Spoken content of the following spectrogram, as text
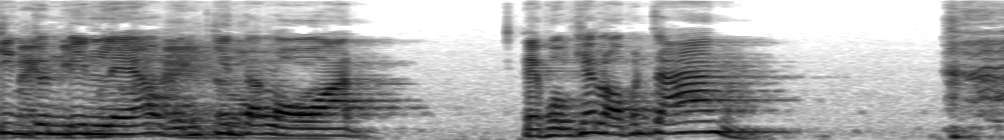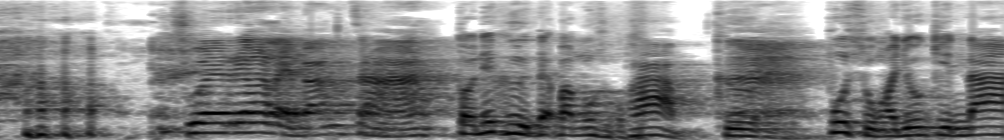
กินจนบินแล้ว ผมกินตลอด แต่ผมแค่รอเพิ่นจ้าง ช่วยเรื่องอะไรบ้างจ๊ะ ตัวนี้คือบำรุงสุขภาพ คืออา ผู้สูงอายุกินได้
